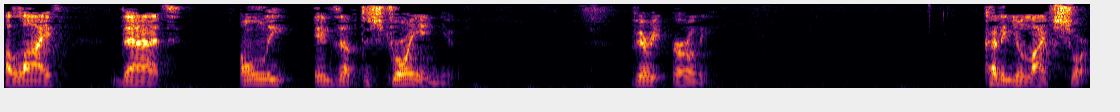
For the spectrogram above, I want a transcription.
a life that only ends up destroying you very early, cutting your life short.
